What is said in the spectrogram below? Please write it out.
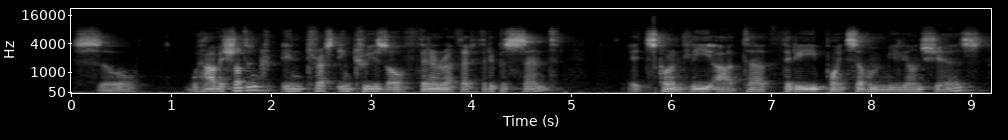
so we have a short interest increase of 333% it's currently at uh, 3.7 million shares.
